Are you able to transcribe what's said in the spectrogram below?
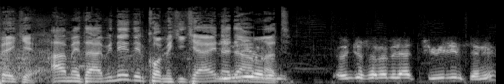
Peki Ahmet abi nedir komik hikayen hadi Dinliyorum. anlat. Önce sana biraz çivileyim seni.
